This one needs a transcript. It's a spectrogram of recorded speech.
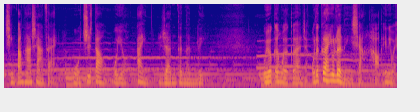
请帮他下载，我知道我有爱人的能力。我又跟我的个案讲，我的个案又愣了一下。好，Anyway，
